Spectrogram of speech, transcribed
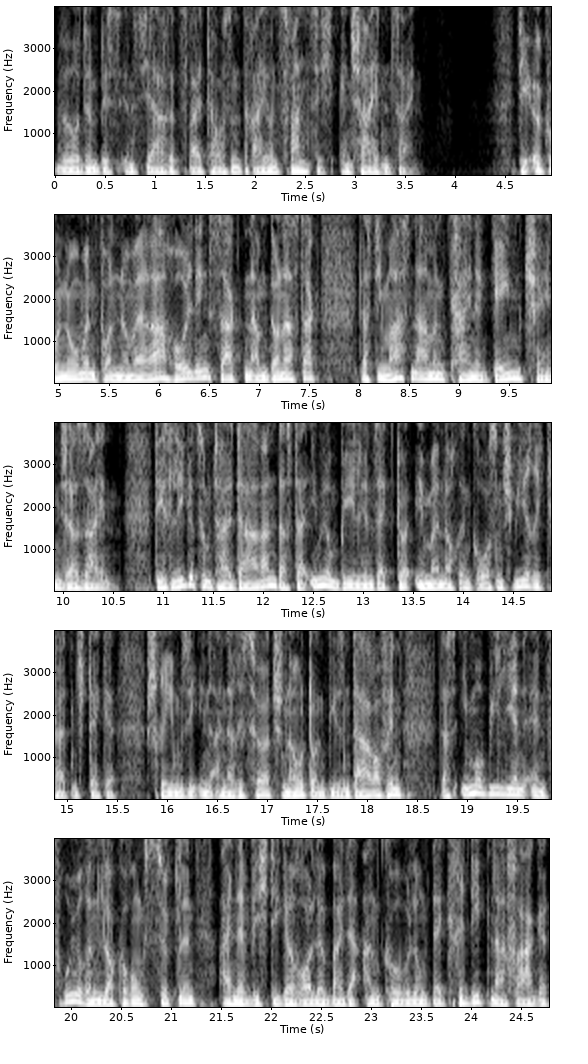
würden bis ins Jahre 2023 entscheidend sein. Die Ökonomen von Numera Holdings sagten am Donnerstag, dass die Maßnahmen keine Gamechanger seien. Dies liege zum Teil daran, dass der Immobiliensektor immer noch in großen Schwierigkeiten stecke, schrieben sie in einer Research Note und wiesen darauf hin, dass Immobilien in früheren Lockerungszyklen eine wichtige Rolle bei der Ankurbelung der Kreditnachfrage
